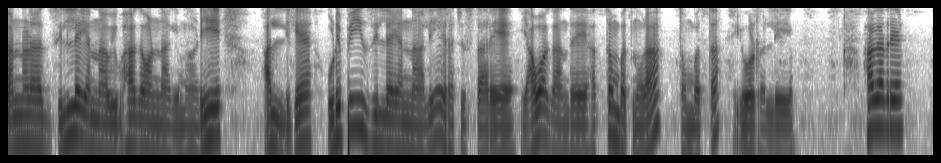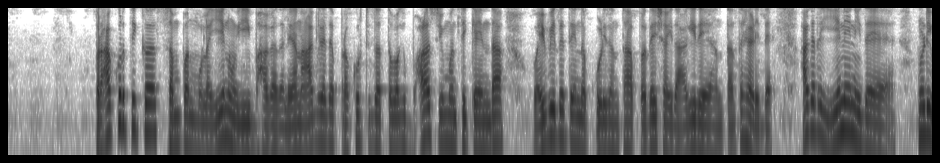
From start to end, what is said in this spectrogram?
ಕನ್ನಡ ಜಿಲ್ಲೆಯನ್ನು ವಿಭಾಗವನ್ನಾಗಿ ಮಾಡಿ ಅಲ್ಲಿಗೆ ಉಡುಪಿ ಜಿಲ್ಲೆಯನ್ನಾಲಿ ರಚಿಸ್ತಾರೆ. ಯಾವಾಗ ಅಂದರೆ ಹತ್ತೊಂಬತ್ತು ನೂರ ತೊಂಬತ್ತ ಏಳರಲ್ಲಿ ಹಾಗಾದರೆ ಪ್ರಾಕೃತಿಕ ಸಂಪನ್ಮೂಲ ಏನು ಈ ಭಾಗದಲ್ಲಿ? ನಾನು ಆಗಲೇ ಹೇಳಿದೆ ಪ್ರಕೃತಿ ದತ್ತವಾಗಿ ಭಾಳ ಶ್ರೀಮಂತಿಕೆಯಿಂದ, ವೈವಿಧ್ಯತೆಯಿಂದ ಕೂಡಿದಂತಹ ಪ್ರದೇಶ ಇದಾಗಿದೆ ಅಂತಂತ ಹೇಳಿದ್ದೆ. ಹಾಗಾದರೆ ಏನೇನಿದೆ? ನೋಡಿ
